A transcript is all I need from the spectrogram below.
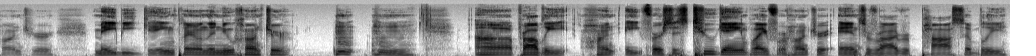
hunter, maybe gameplay on the new hunter. uh, probably hunt eight versus two gameplay for hunter and survivor, possibly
